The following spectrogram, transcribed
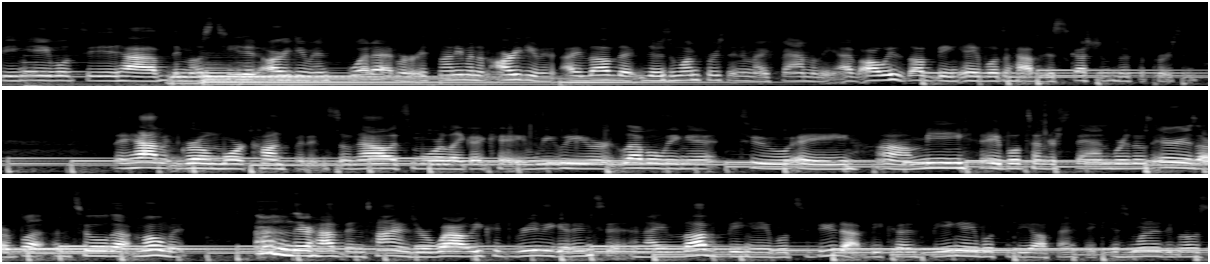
being able to have the most heated arguments whatever. It's not even an argument. I love that there's one person in my family. I've always loved being able to have discussions with the person they haven't grown more confident so now it's more like okay we, we are leveling it to a uh, me able to understand where those areas are but until that moment there have been times where, wow, we could really get into it. And I loved being able to do that because being able to be authentic is one of the most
